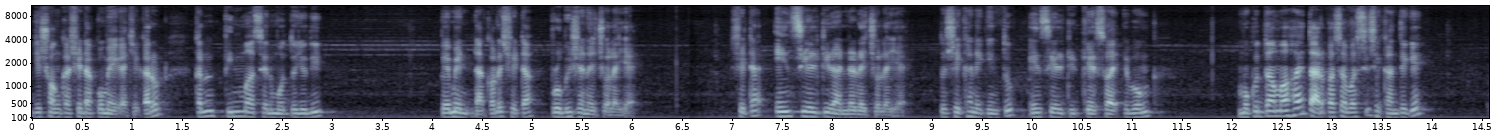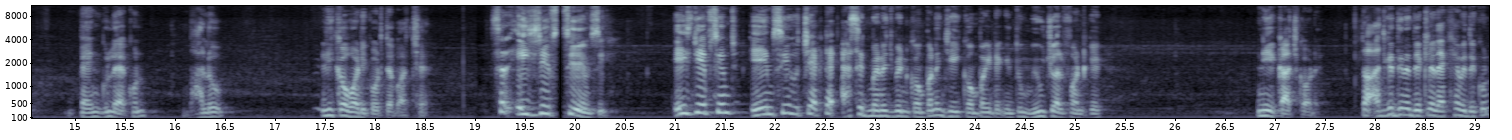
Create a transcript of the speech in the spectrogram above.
যে সংখ্যা সেটা কমে গেছে। কারণ কারণ তিন মাসের মধ্যে যদি পেমেন্ট না করে, সেটা প্রভিশনে চলে যায়। সেটা এনসিএলটির আন্ডারে চলে যায়। তো সেখানে কিন্তু এনসিএলটির কেস হয় এবং মোকদ্দমা হয়। তার পাশাপাশি সেখান থেকে ব্যাংকগুলো এখন ভালো রিকভারি করতে পারছে। Sir HDFC AMC HDFC AMC হচ্ছে একটা অ্যাসেট ম্যানেজমেন্ট কোম্পানি যেই কোম্পানিটা কিন্তু মিউচুয়াল ফান্ডকে নিয়ে কাজ করে। তো আজকের দিনে দেখলে দেখা যাবে দেখুন,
